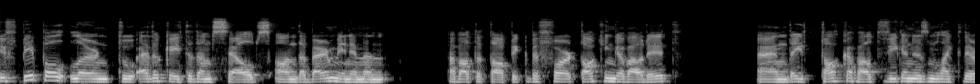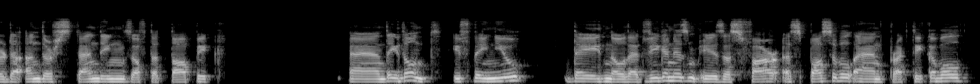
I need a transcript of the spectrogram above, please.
If people learn to educate themselves on the bare minimum about the topic before talking about it, and they talk about veganism like they're the understandings of the topic, and they don't. If they knew, they know that veganism is as far as possible and practicable,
